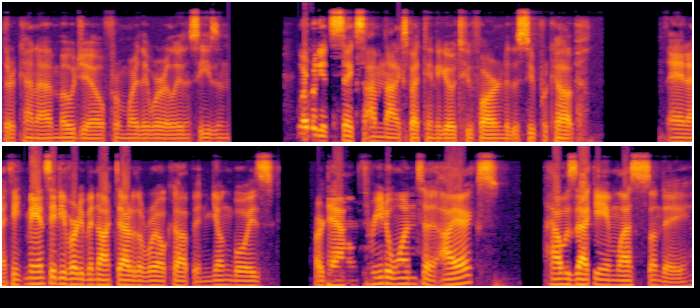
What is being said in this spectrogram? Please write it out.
their kind of mojo from where they were early in the season. Whoever gets six, I'm not expecting to go too far into the Super Cup. And I think Man City have already been knocked out of the Royal Cup, and Young Boys are down three to one to Ajax. How was that game last Sunday?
